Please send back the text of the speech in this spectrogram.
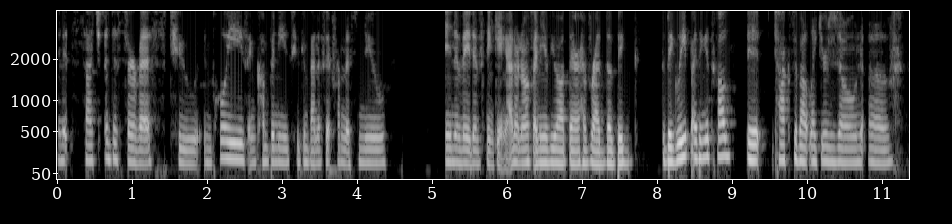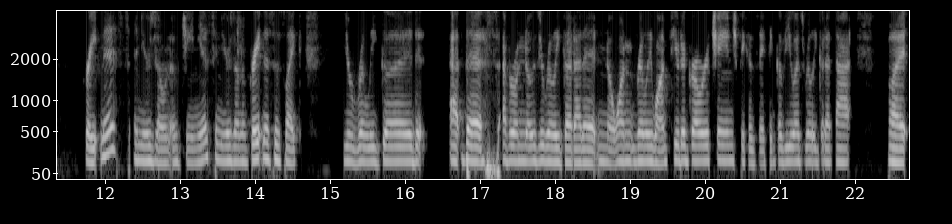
and it's such a disservice to employees and companies who can benefit from this new innovative thinking. I don't know if any of you out there have read the big the big leap, I think it's called. It talks about like your zone of greatness and your zone of genius. And your zone of greatness is like you're really good at this. Everyone knows you're really good at it. No one really wants you to grow or change because they think of you as really good at that. But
